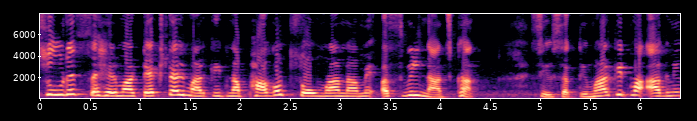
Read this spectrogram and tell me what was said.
સુરત શહેરમાં ટેક્સટાઇલ માર્કેટના ફાગોટ સોમણા નામે અશ્વિલ નાચખાન શિવશક્તિ માર્કેટમાં આગની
